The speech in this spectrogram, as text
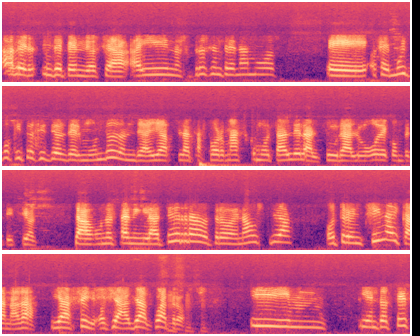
a ver, depende. O sea, ahí nosotros entrenamos, eh, o sea, hay muy poquitos sitios del mundo donde haya plataformas como tal de la altura, luego de competición. O sea, uno está en Inglaterra, otro en Austria, otro en China y Canadá. Y así, o sea, ya cuatro. Y, mm, y entonces,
